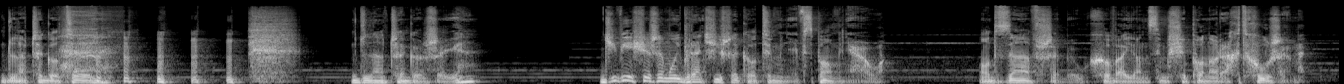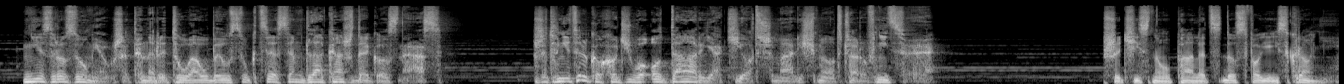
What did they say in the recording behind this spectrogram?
Dlaczego ty. Dlaczego żyję? Dziwię się, że mój braciszek o tym nie wspomniał. Od zawsze był chowającym się po norach tchórzem. Nie zrozumiał, że ten rytuał był sukcesem dla każdego z nas. Że tu nie tylko chodziło o dar, jaki otrzymaliśmy od czarownicy. Przycisnął palec do swojej skroni.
